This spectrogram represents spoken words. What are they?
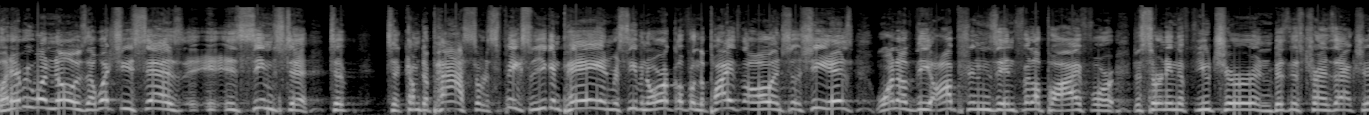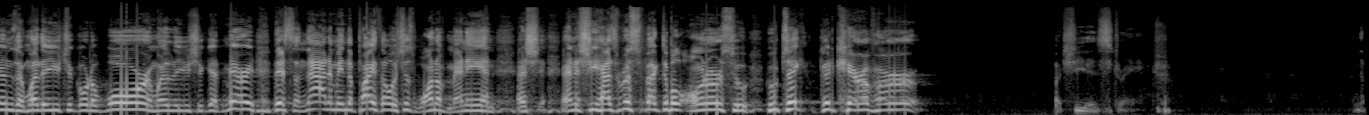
But everyone knows that what she says it, it seems to, to to come to pass, so to speak. So you can pay and receive an oracle from the Pytho. And so she is one of the options in Philippi for discerning the future and business transactions and whether you should go to war and whether you should get married, this and that. I mean, the Pytho is just one of many. And, and, she, and she has respectable owners who, who take good care of her. But she is strange. And the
